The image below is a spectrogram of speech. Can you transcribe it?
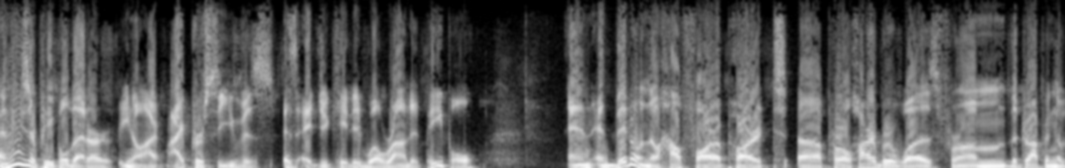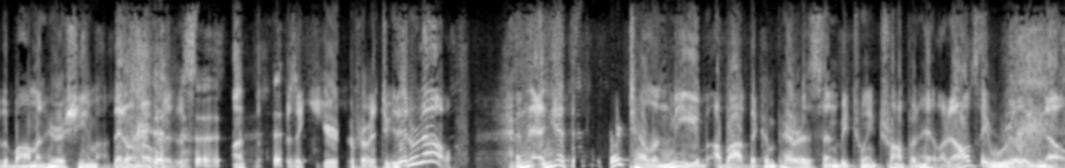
And these are people that are, you know, I, I perceive as, as educated, well rounded people and and they don't know how far apart uh, Pearl Harbor was from the dropping of the bomb on Hiroshima. They don't know if it was a month, if it was a year, if it was two. They don't know, and and yet they're telling me about the comparison between Trump and Hitler. And all they really know,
